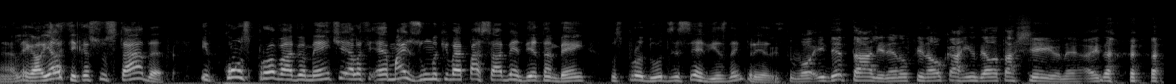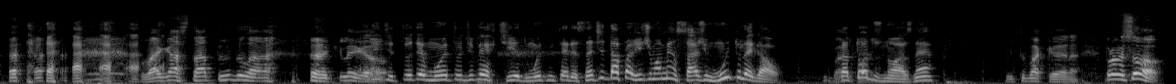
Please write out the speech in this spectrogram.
É, legal. E ela fica assustada e cons- provavelmente ela é mais uma que vai passar a vender também os produtos e serviços da empresa. Muito bom. E detalhe, né? No final o carrinho dela tá cheio, né? Ainda vai gastar tudo lá. que legal. Além de tudo, é muito divertido, muito interessante e dá pra gente uma mensagem muito legal. Para todos nós, né? Muito bacana. Professor,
